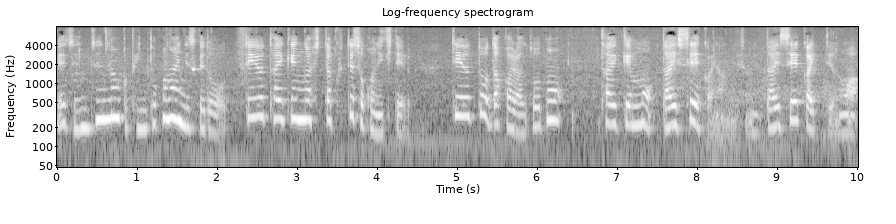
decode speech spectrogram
え全然なんかピンとこないんですけどっていう体験がしたくてそこに来ているっていうとだからどの体験も大正解なんですよね。大正解っていうのは、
